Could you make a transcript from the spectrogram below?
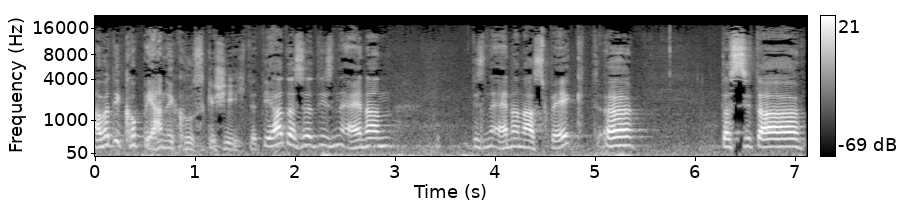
Aber die Kopernikus-Geschichte, die hat also diesen einen, diesen einen Aspekt, äh, dass sie da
